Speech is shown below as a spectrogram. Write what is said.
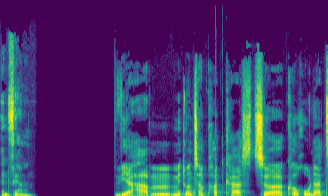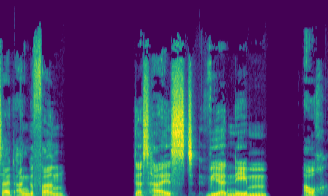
entfernen. Wir haben mit unserem Podcast zur Corona-Zeit angefangen. Das heißt, wir nehmen auch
